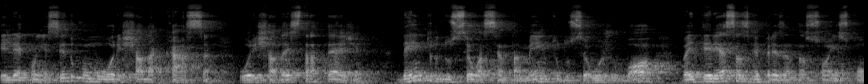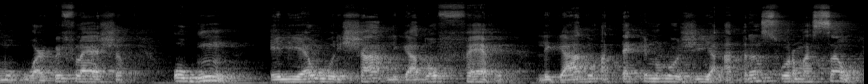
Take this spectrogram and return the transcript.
ele é conhecido como o orixá da caça, o orixá da estratégia. Dentro do seu assentamento, do seu ojubó, vai ter essas representações como o arco e flecha. Ogum, ele é o orixá ligado ao ferro, ligado à tecnologia, à transformação.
